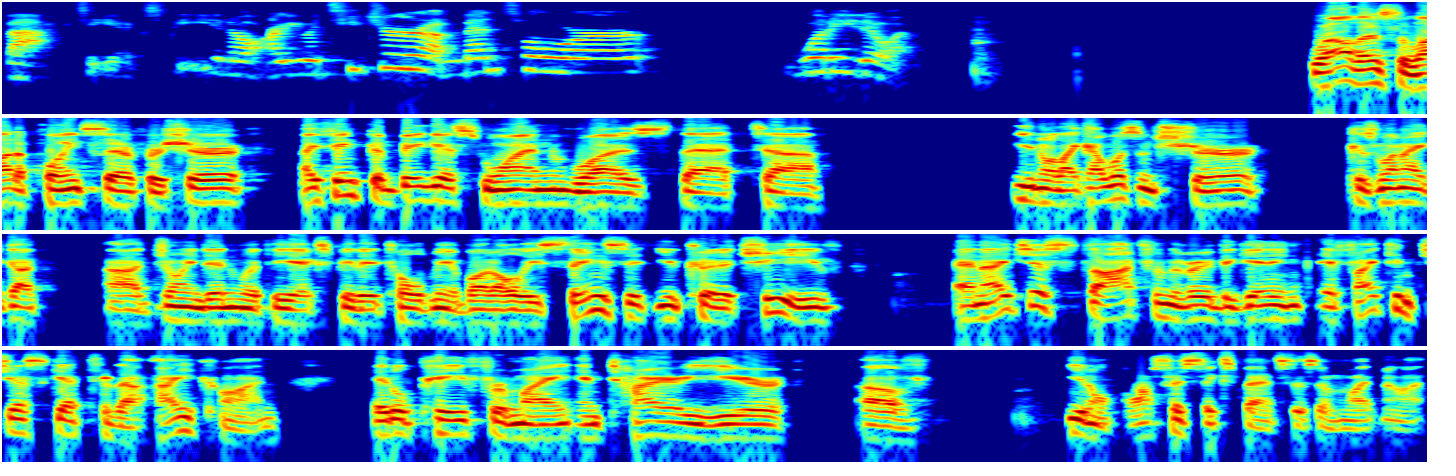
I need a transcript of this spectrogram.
back to EXP? You know, are you a teacher, a mentor? What are you doing? Well, there's a lot of points there for sure. I think the biggest one was that, uh, you know, like I wasn't sure because when I got uh, joined in with EXP, they told me about all these things that you could achieve. And I just thought from the very beginning, if I can just get to the icon, it'll pay for my entire year of, you know, office expenses and whatnot.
